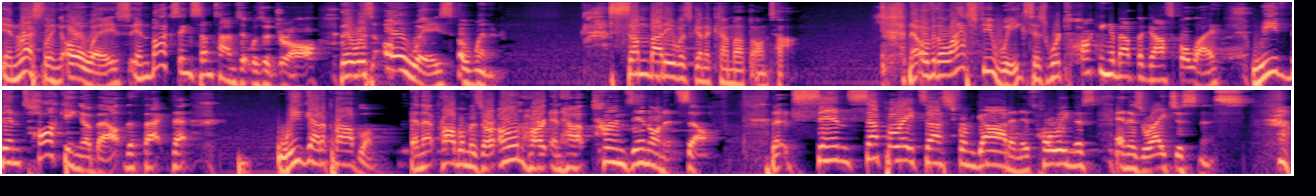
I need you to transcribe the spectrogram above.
in wrestling, always, in boxing, sometimes it was a draw, there was always a winner. Somebody was going to come up on top. Now, over the last few weeks, as we're talking about the gospel life, we've been talking about the fact that we've got a problem. And that problem is our own heart and how it turns in on itself. That sin separates us from God and His holiness and His righteousness.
